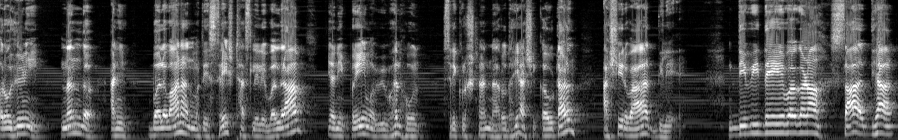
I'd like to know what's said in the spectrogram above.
रोहिणी नंद आणि बलवानांमध्ये श्रेष्ठ असलेले बलराम यांनी प्रेम विभल होऊन श्रीकृष्णांना हृदयाशी कवटाळून आशीर्वाद दिले. दिवी देवगण साध्या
